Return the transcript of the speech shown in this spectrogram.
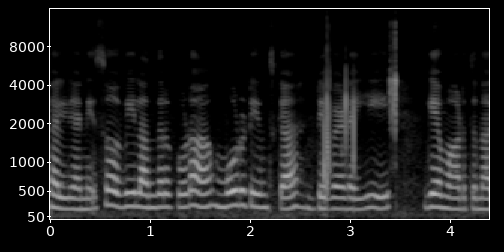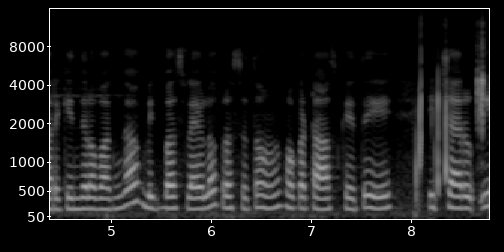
కళ్యాణి. సో వీళ్ళందరూ కూడా మూడు టీమ్స్గా డివైడ్ అయ్యి గేమ్ ఆడుతున్నారు. ఇందులో భాగంగా బిగ్ బాస్ లైవ్లో ప్రస్తుతం ఒక టాస్క్ అయితే ఇచ్చారు. ఈ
